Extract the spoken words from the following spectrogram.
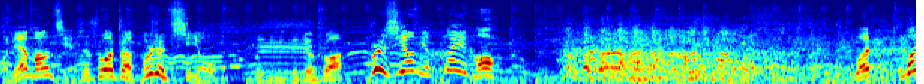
我连忙解释说这不是汽油。这女的就说不是汽油，你喝一口。我我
